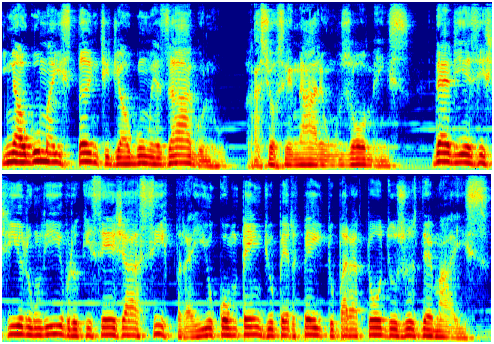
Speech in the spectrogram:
Em alguma estante de algum hexágono, raciocinaram os homens, Deve existir um livro que seja a cifra e o compêndio perfeito para todos os demais.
